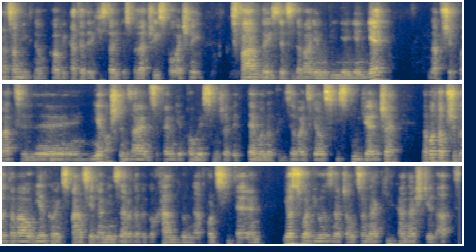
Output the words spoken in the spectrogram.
pracownik naukowy Katedry Historii Gospodarczej i Społecznej twardo i zdecydowanie mówi nie, nie, nie. Na przykład y, nie oszczędzałem zupełnie pomysłu, żeby demonopolizować związki spółdzielcze, no bo to przygotowało wielką ekspansję dla międzynarodowego handlu na polski teren i osłabiło znacząco na kilkanaście lat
